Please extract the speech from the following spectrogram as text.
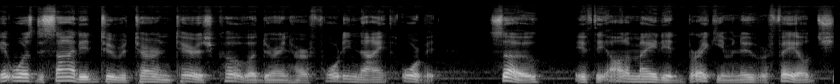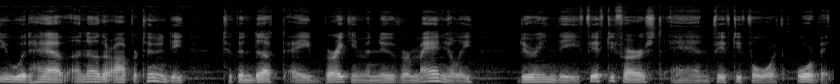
it was decided to return Tereshkova during her 49th orbit, so if the automated braking maneuver failed, she would have another opportunity to conduct a braking maneuver manually during the 51st and 54th orbit.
